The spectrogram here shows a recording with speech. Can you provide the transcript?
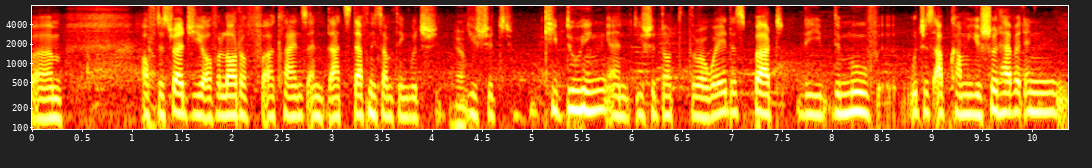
um, of the strategy of a lot of uh, clients, and that's definitely something which Yeah. you should keep doing, and you should not throw away this. But the the move which is upcoming, you should have it in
